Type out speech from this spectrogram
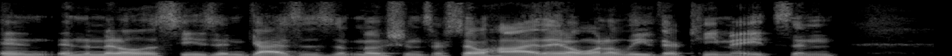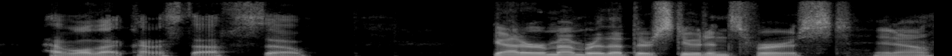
in, in the middle of the season, guys' emotions are so high they don't want to leave their teammates and have all that kind of stuff. So got to remember that they're students first, you know.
